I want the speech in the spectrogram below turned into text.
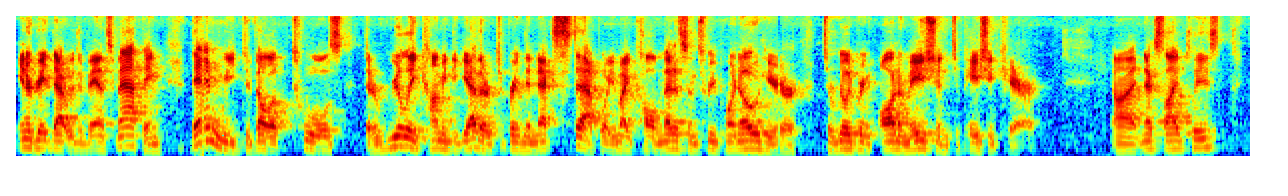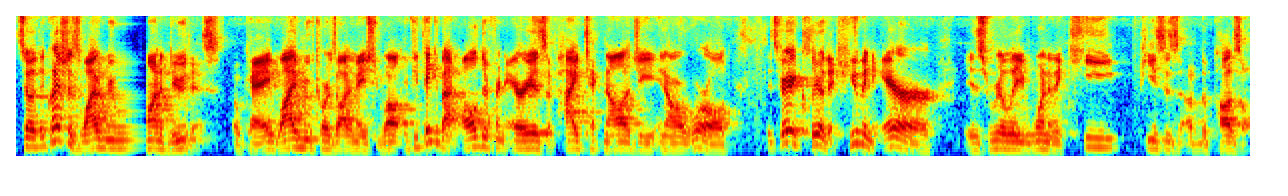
integrate that with advanced mapping, then we develop tools that are really coming together to bring the next step, what you might call medicine 3.0 here, to really bring automation to patient care. Uh, next slide, please. So the question is, why would we want to do this? Okay, why move towards automation? Well, if you think about all different areas of high technology in our world, it's very clear that human error is really one of the key pieces of the puzzle.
